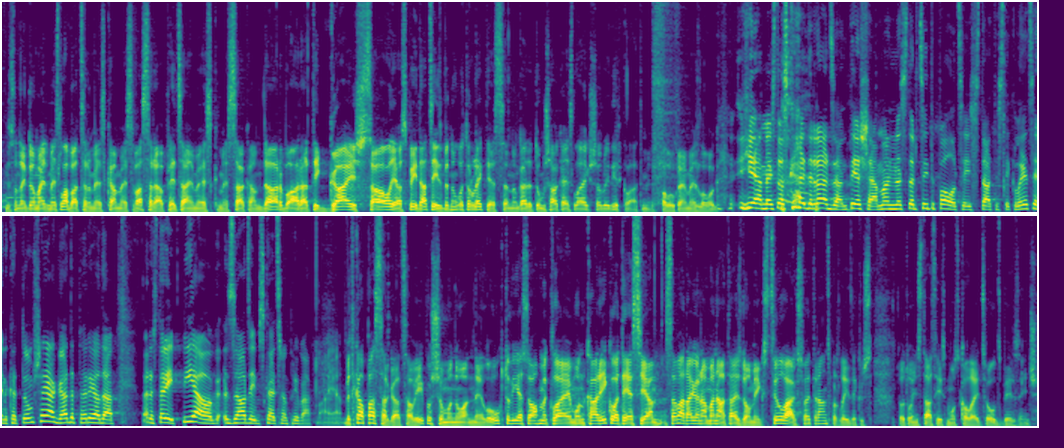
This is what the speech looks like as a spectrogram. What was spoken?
Es domāju, mēs labi atceramies, kā mēs vasarā priecājāmies, ka mēs sākām darbu. Ārā tik gaiši, saule jau spīd acīs, bet nu, ko tur liekties? Nu, gada tumšākais laiks šobrīd ir klāts. Mēs palūkojamies logu. Jā, mēs to skaidri redzam. Tiešām, un starp citu policijas statistika liecina, ka tumšajā gada periodā parasti arī pieaug zādzību skaits no privātmājām. Bet kā pasargāt savu īpašumu no nelūgtu viesu apmeklējumu un kā rīkoties, ja savā rajonā manāt aizdomīgus cilvēkus vai transporta līdzekļus? To viņi stāstīs mūsu kolēģis Ulds Birziņš.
